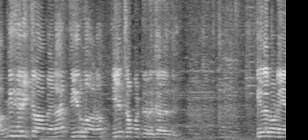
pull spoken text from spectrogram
அங்கீகரிக்கலாம் என தீர்மானம் இயற்றப்பட்டிருக்கிறது. இதனுடைய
